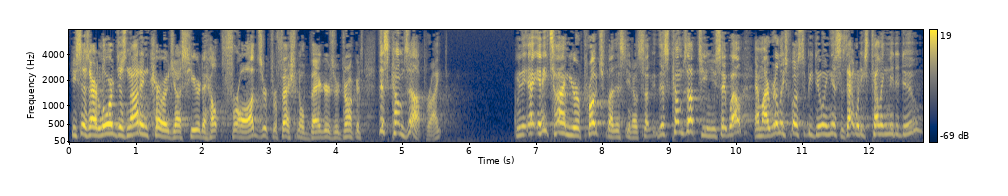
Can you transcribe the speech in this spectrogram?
He says, Our Lord does not encourage us here to help frauds or professional beggars or drunkards. This comes up, right? I mean, anytime you're approached by this, you know, this comes up to you and you say, Well, am I really supposed to be doing this? Is that what he's telling me to do?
